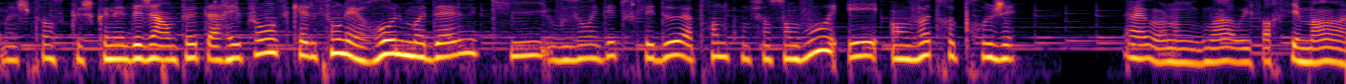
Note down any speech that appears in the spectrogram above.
je pense que je connais déjà un peu ta réponse. Quels sont les rôles modèles qui vous ont aidé toutes les deux à prendre confiance en vous et en votre projet? Ah, moi, oui, forcément, euh,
